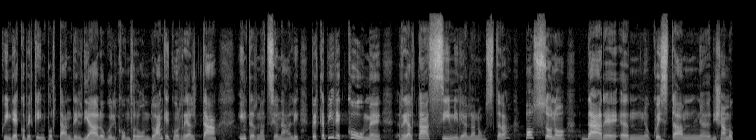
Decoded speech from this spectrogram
quindi ecco perché è importante il dialogo, il confronto, anche con realtà internazionali, per capire come realtà simili alla nostra possono dare ehm, questa, mm, diciamo,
